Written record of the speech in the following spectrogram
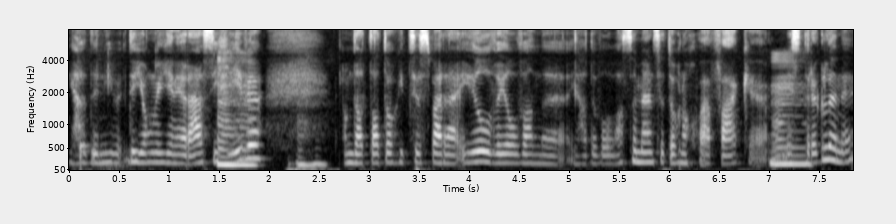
ja, de, nieuwe, de jonge generatie geven. Omdat dat toch iets is waar heel veel van de, ja, de volwassen mensen toch nog wat vaak eh, mee struggelen. Hè.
